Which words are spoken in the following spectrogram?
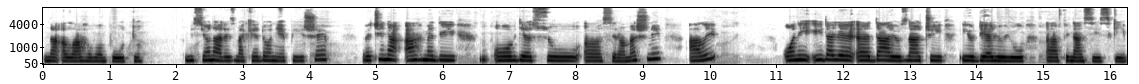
na Allahovom putu. Misionar iz Makedonije piše većina Ahmedi ovdje su a, siromašni, ali oni i dalje a, e, daju znači i udjeljuju a, finansijski.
